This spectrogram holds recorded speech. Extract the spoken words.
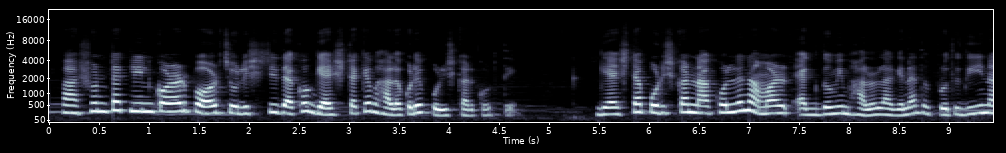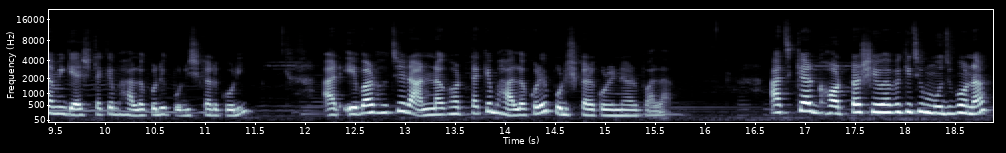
বাসনটা ক্লিন করার পর চলে এসেছি দেখো গ্যাসটাকে ভালো করে পরিষ্কার করতে। গ্যাসটা পরিষ্কার না করলে না আমার একদমই ভালো লাগে না। তো প্রতিদিন আমি গ্যাসটাকে ভালো করে পরিষ্কার করি। আর এবার হচ্ছে রান্নাঘরটাকে ভালো করে পরিষ্কার করে নেওয়ার পালা। আজকে আর ঘরটা সেভাবে কিছু মুছবো না।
